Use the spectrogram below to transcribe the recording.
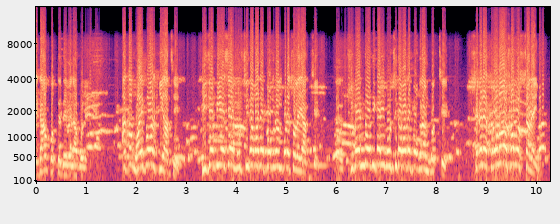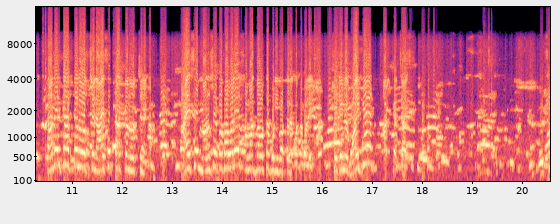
এটাও করতে দেবে না বলে। এত ভয় পাওয়ার কি আছে? বিজেপি এসে মুর্শিদাবাদে প্রোগ্রাম করে চলে যাচ্ছে। শুভেন্দু অধিকারী মুর্শিদাবাদে প্রোগ্রাম করছে। সেখানে কোনো সমস্যা নেই। তাদেরকে আটকানো হচ্ছে না? আইএসএফ আটকানো হচ্ছে না কেন আইএসএফ মানুষের কথা বলে সমাজ ব্যবস্থা পরিবর্তনের কথা বলে। সেই জন্য ভয় পেয়ে আটকাচ্ছে আইএসএফ বলছি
